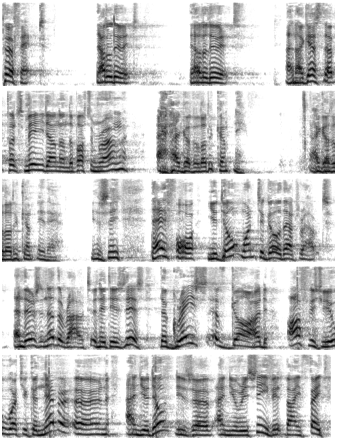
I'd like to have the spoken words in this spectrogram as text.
Perfect. That'll do it. That'll do it. And I guess that puts me down on the bottom rung, and I got a lot of company. I got a lot of company there. You see? Therefore, you don't want to go that route. And there's another route, and it is this. The grace of God offers you what you can never earn and you don't deserve, and you receive it by faith.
